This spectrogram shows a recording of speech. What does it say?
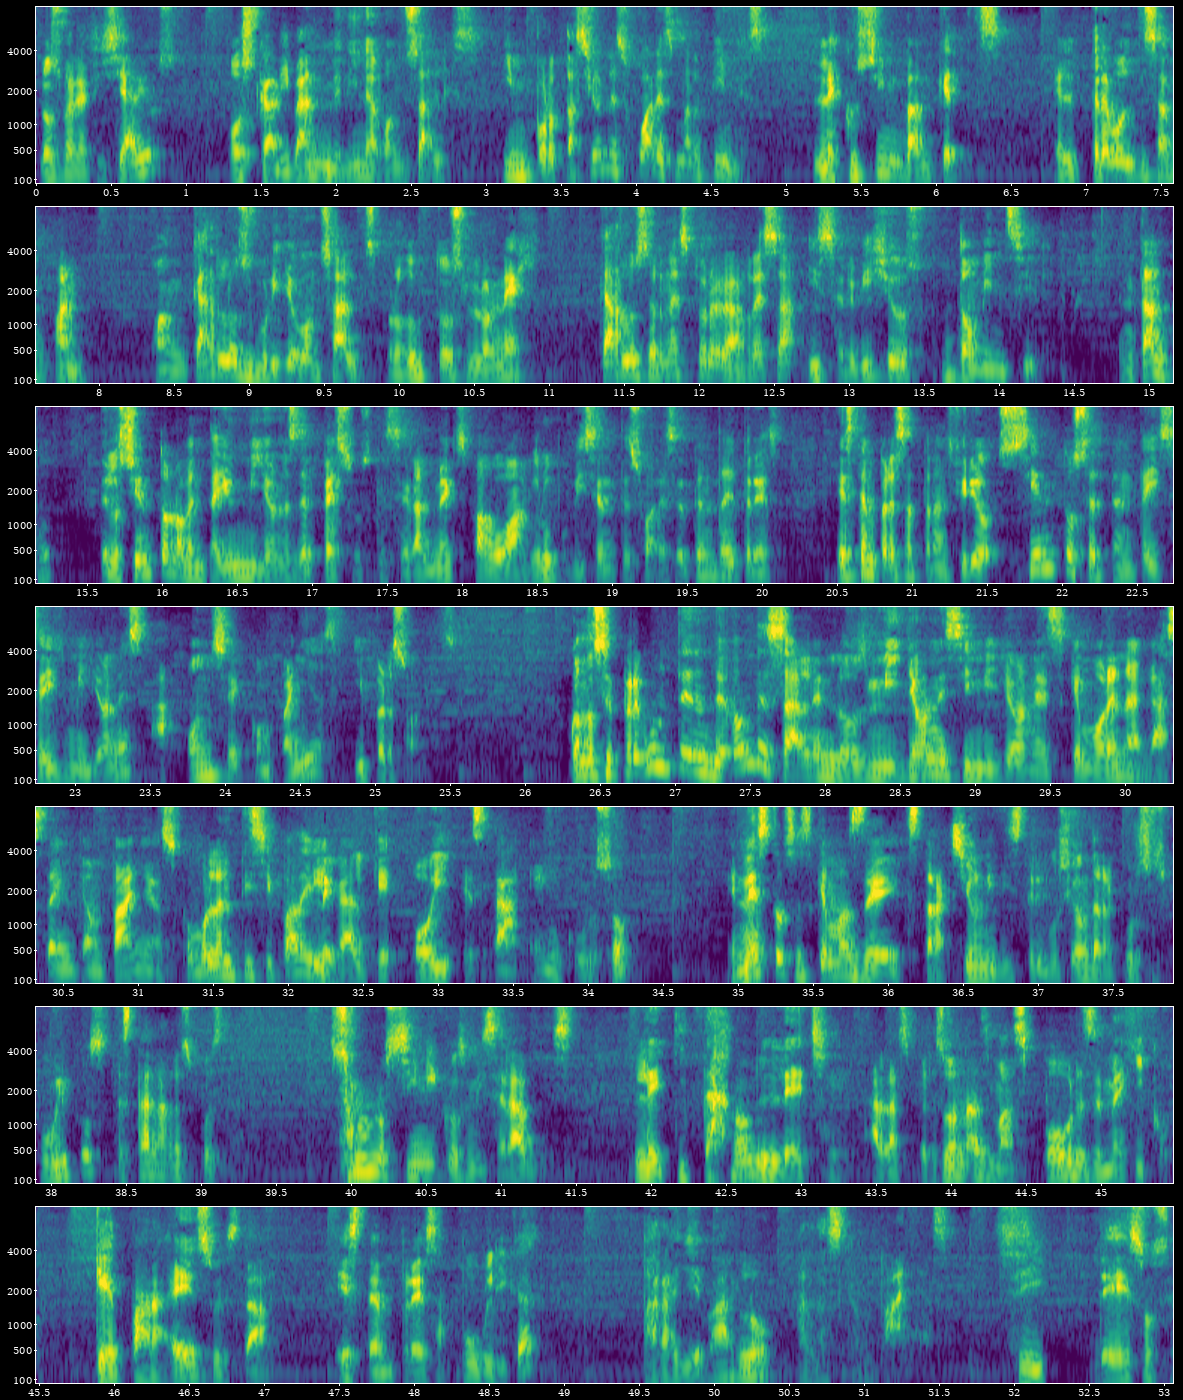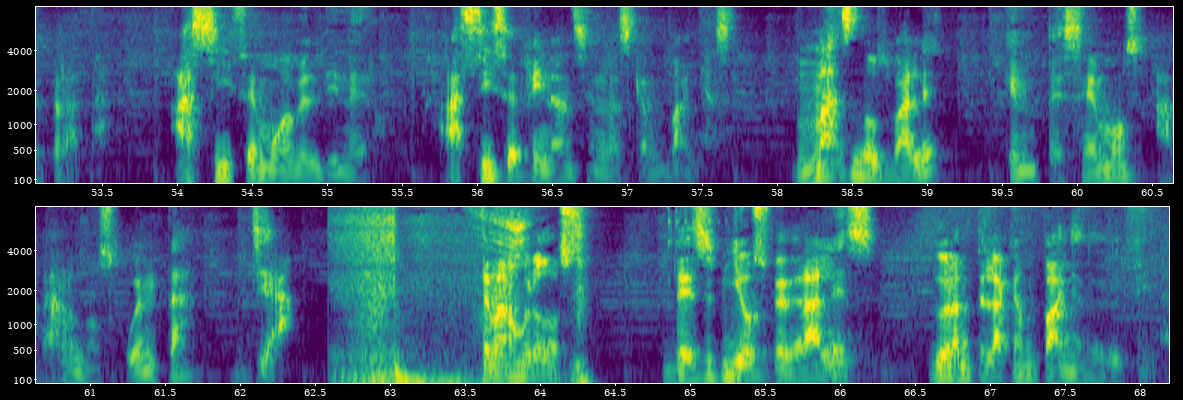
Los beneficiarios, Oscar Iván Medina González, Importaciones Juárez Martínez, Lecusin Banquetes, El Trébol de San Juan, Juan Carlos Burillo González, Productos Loneg, Carlos Ernesto Herrera Reza y Servicios Domicil. En tanto, de los 191 millones de pesos que Segalmex pagó a Grupo Vicente Suárez 73, esta empresa transfirió 176 millones a 11 compañías y personas. Cuando se pregunten de dónde salen los millones y millones que Morena gasta en campañas como la anticipada ilegal que hoy está en curso, en estos esquemas de extracción y distribución de recursos públicos está la respuesta. Son unos cínicos miserables. Le quitaron leche a las personas más pobres de México, que para eso está esta empresa pública, para llevarlo a las campañas. Sí, de eso se trata. Así se mueve el dinero. Así se financian las campañas. Más nos vale que empecemos a darnos cuenta ya. Tema número 2. Desvíos federales durante la campaña de Delfina.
